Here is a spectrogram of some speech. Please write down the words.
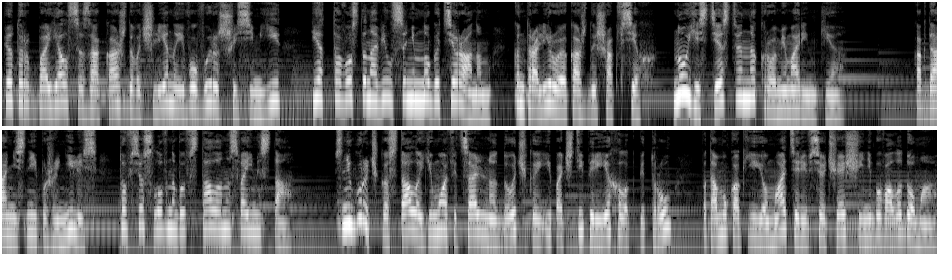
Петр боялся за каждого члена его выросшей семьи и оттого становился немного тираном, контролируя каждый шаг всех. Ну, естественно, кроме Маринки. Когда они с ней поженились, то все словно бы встало на свои места. Снегурочка стала ему официально дочкой и почти переехала к Петру, потому как ее матери все чаще не бывало дома.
